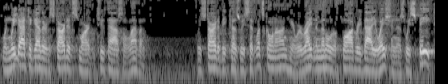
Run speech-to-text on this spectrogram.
when we got together and started SMART in 2011, we started because we said, what's going on here? We're right in the middle of a flawed revaluation. As we speak,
